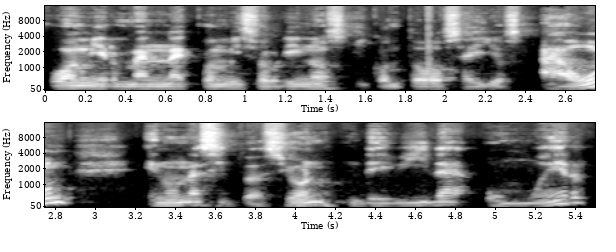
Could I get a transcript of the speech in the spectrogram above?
con mi hermana, con mis sobrinos y con todos ellos, aún en una situación de vida o muerte.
